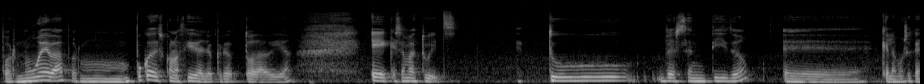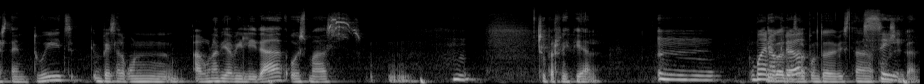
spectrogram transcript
por nueva, por un poco desconocida, yo creo, todavía, eh, que se llama Twitch. ¿Tú ves sentido eh, que la música esté en Twitch? ¿Ves algún, alguna viabilidad o es más... Mm superficial. Mm, bueno, Digo, creo... desde el punto de vista sí, musical.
